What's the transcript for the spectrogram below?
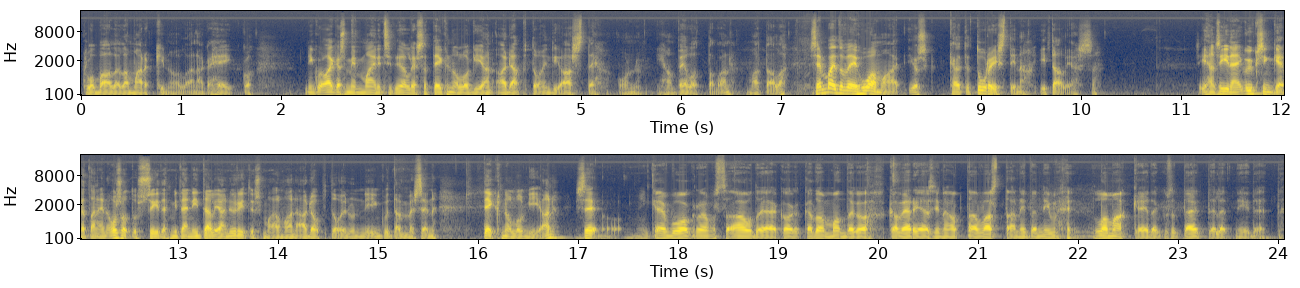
globaaleilla markkinoilla on aika heikko. Niin kuin aikaisemmin mainitsit, Italiassa teknologian adaptointiaste on ihan pelottavan matala. Sen paito ei huomaa, jos käytte turistina Italiassa – ihan siinä yksinkertainen osoitus siitä, että miten Italian yritysmaailma on adoptoinut niin kuin tämmöisen teknologian. Se... Käy vuokraamassa autoja ja katon montako kaveria siinä ottaa vastaan niitä niin lomakkeita, kun sä täyttelet niitä. Että...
